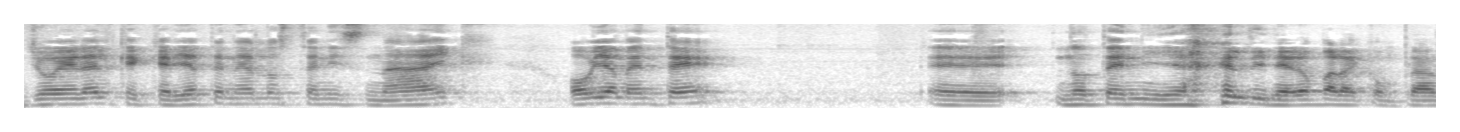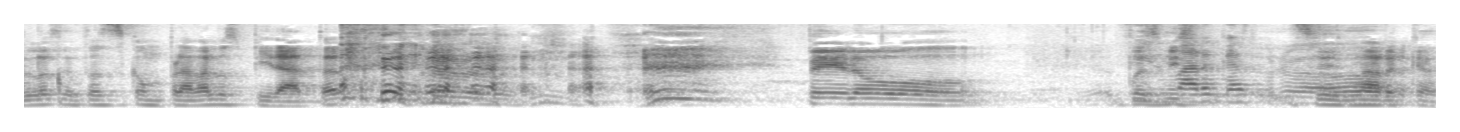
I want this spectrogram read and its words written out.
Yo era el que quería tener los tenis Nike, obviamente eh, no tenía el dinero para comprarlos, entonces compraba los piratas. Pero. Pues Sin marcas, por favor. Sin marcas.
